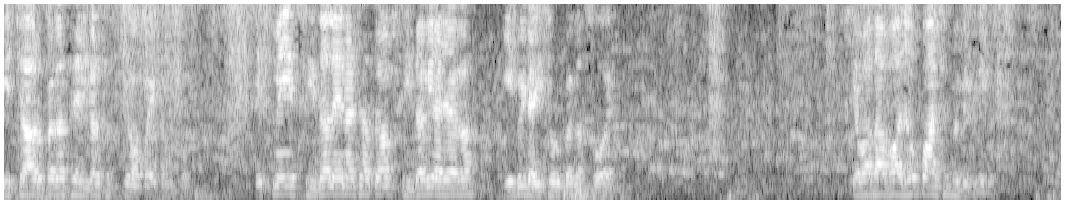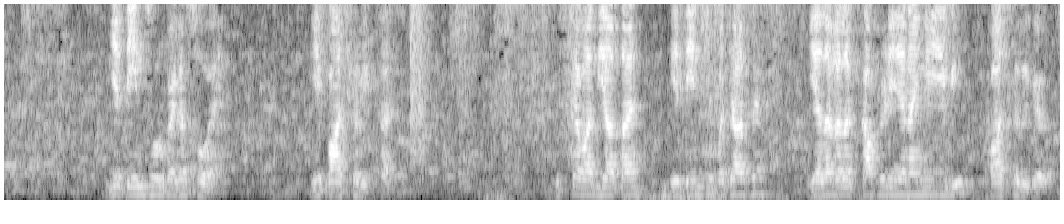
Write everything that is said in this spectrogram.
ये चार रुपये का सेल कर सकते हो आप आइटम को। इसमें ये सीधा लेना चाहते हो आप, सीधा भी आ जाएगा। ये भी ढाई सौ रुपये का सो है। इसके बाद आप आ जाओ पाँच रुपये बिक्री ये तीन सौ रुपये का सो है। ये पाँच का बिकता है। इसके बाद ये आता है। ये तीन सौ पचास है। ये अलग अलग काफ़ी डिज़ाइन आएँगे, ये भी पाँच का बिकेगा।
